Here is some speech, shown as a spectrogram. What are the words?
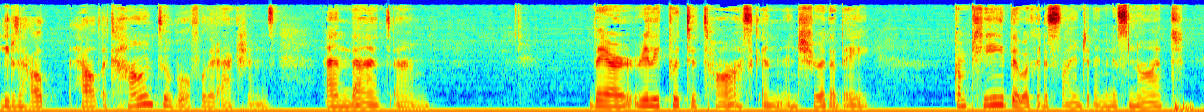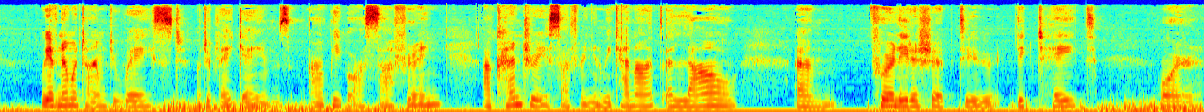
leaders are held, held accountable for their actions, and that um, they are really put to task and ensure that they complete the work that is assigned to them. And it's not we have no more time to waste or to play games. Our people are suffering. Our country is suffering and we cannot allow um, poor leadership to dictate or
